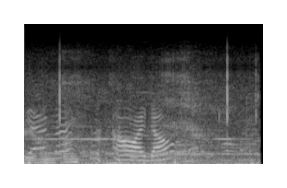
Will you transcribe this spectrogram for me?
answer your. Oh, I don't?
